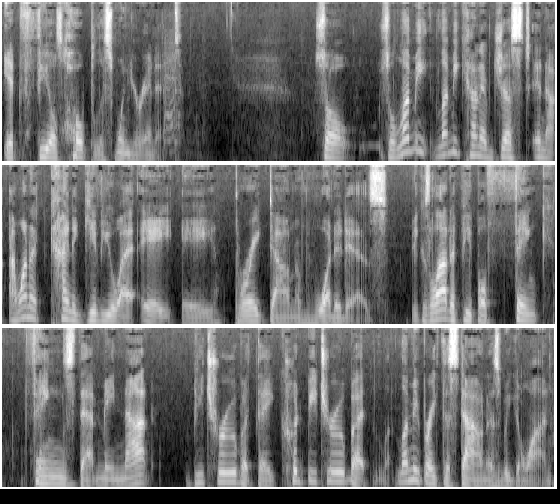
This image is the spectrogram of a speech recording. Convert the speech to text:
it feels hopeless when you're in it. So so let me let me kind of just and I, I want to kind of give you a, a a breakdown of what it is because a lot of people think things that may not be true, but they could be true. But l- let me break this down as we go on.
